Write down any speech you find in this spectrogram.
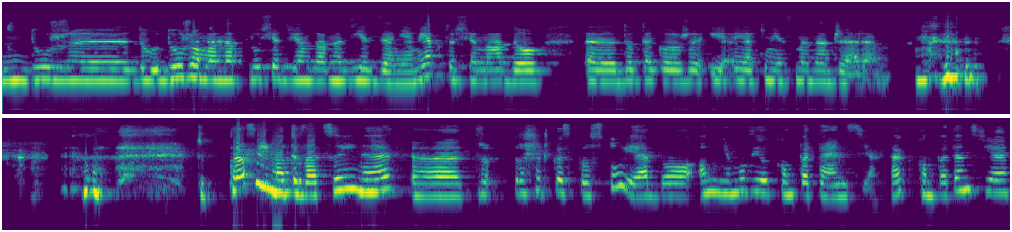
duży, du, dużo ma na plusie związane z jedzeniem. Jak to się ma do, e, do tego, że jakim jest menadżerem? Profil motywacyjny e, tro, troszeczkę sprostuje, bo on nie mówi o kompetencjach. Tak? Kompetencje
